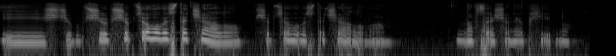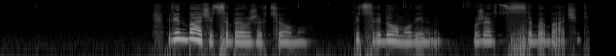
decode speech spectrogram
і щоб, щоб, щоб цього вистачало, щоб цього вистачало вам на все, що необхідно. Він бачить себе вже в цьому. Підсвідомо він вже себе бачить.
